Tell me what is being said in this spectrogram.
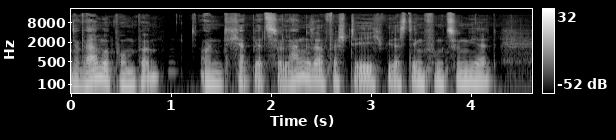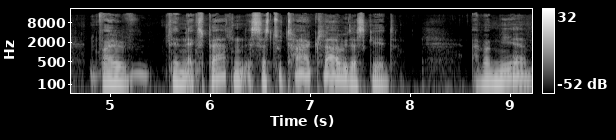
eine Wärmepumpe und ich habe jetzt so langsam verstehe ich, wie das Ding funktioniert, weil den Experten ist das total klar, wie das geht. Aber mir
